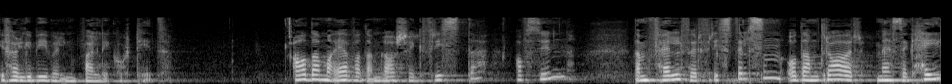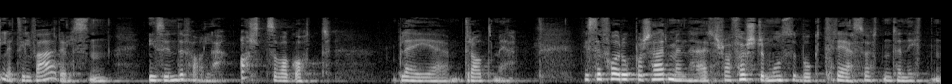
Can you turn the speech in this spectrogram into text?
Ifølge Bibelen veldig kort tid. Adam og Eva de lar seg friste av synd. De faller for fristelsen, og de drar med seg hele tilværelsen i syndefallet. Alt som var godt, ble eh, dratt med. Hvis jeg får opp på skjermen her fra 1. Mosebok 3, 17-19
